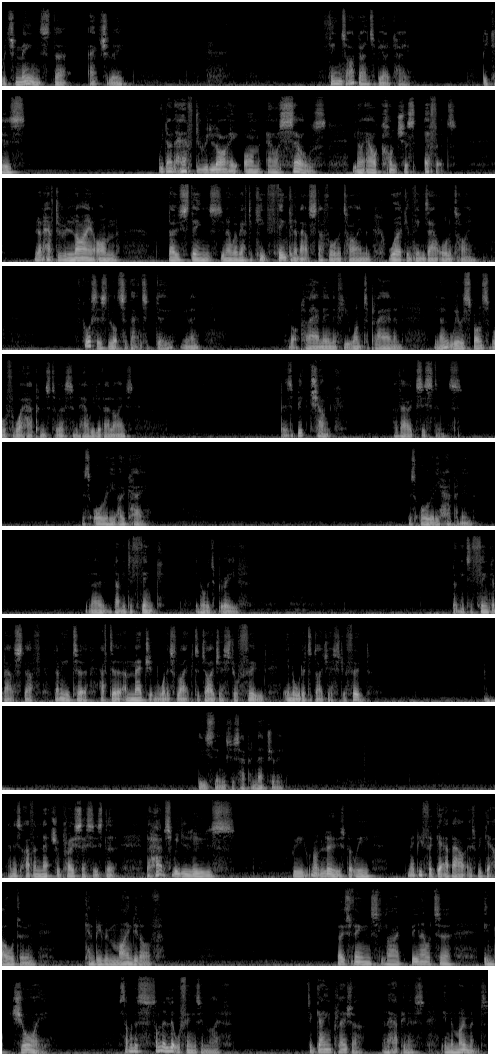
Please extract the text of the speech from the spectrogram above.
Which means that actually things are going to be okay because we don't have to rely on ourselves, you know, our conscious effort we don't have to rely on those things, you know, where we have to keep thinking about stuff all the time and working things out all the time. Course, there's lots of that to do, you know. A lot of planning if you want to plan, and you know, we're responsible for what happens to us and how we live our lives. But there's a big chunk of our existence that's already okay. That's already happening. You know, you don't need to think in order to breathe. Don't need to think about stuff. Don't need to have to imagine what it's like to digest your food in order to digest your food. these things just happen naturally. And there's other natural processes that perhaps we lose, we well, not lose, but we maybe forget about as we get older and can be reminded of. Those things like being able to enjoy some of the some of the little things in life to gain pleasure and happiness in the moment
